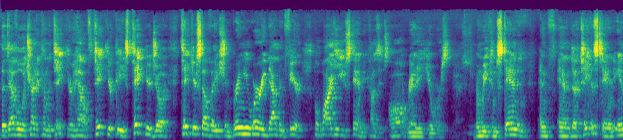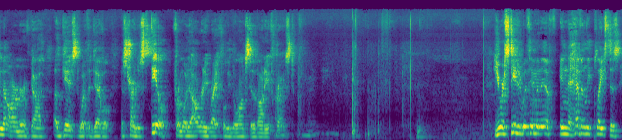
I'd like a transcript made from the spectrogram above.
The devil would try to come and take your health, take your peace, take your joy, take your salvation, bring you worry, doubt, and fear. But why do you stand? Because it's already yours. And we can stand and, and, and uh, take a stand in the armor of God against what the devil is trying to steal from what already rightfully belongs to the body of Christ. You are seated with him in the, in the heavenly places.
